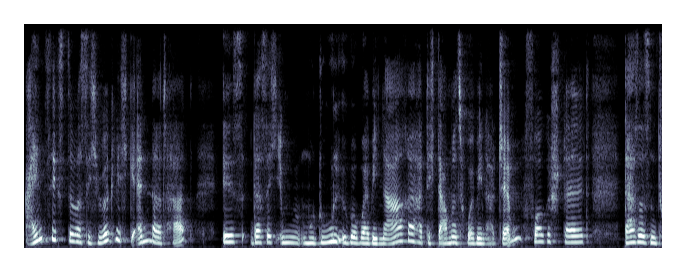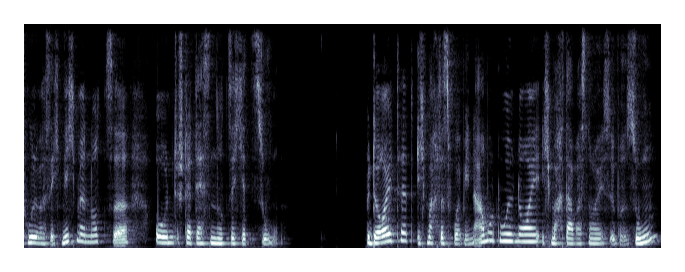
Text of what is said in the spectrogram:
Einzigste, was sich wirklich geändert hat, ist, dass ich im Modul über Webinare, hatte ich damals Webinar Gem vorgestellt. Das ist ein Tool, was ich nicht mehr nutze und stattdessen nutze ich jetzt Zoom. Bedeutet, ich mache das Webinar-Modul neu, ich mache da was Neues über Zoom,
